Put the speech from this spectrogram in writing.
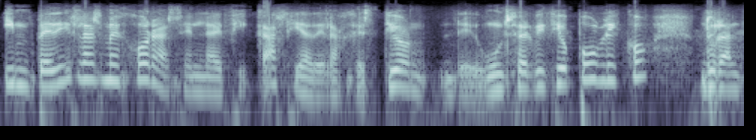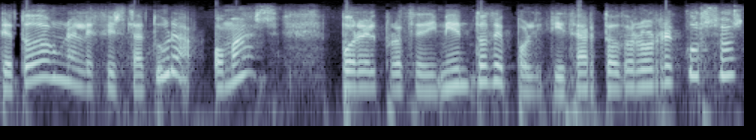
impedir las mejoras en la eficacia de la gestión de un servicio público durante toda una legislatura o más, por el procedimiento de politizar todos los recursos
